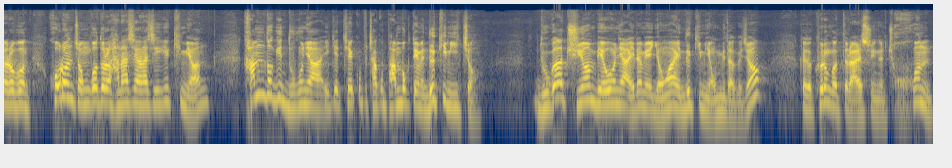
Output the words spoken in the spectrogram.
여러분 그런 정보들을 하나씩 하나씩 익히면 감독이 누구냐 이게 자꾸 자꾸 반복되면 느낌이 있죠. 누가 주연 배우냐 이러면 영화의 느낌이 옵니다. 그죠? 그래서 그런 것들을 알 수 있는 좋은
